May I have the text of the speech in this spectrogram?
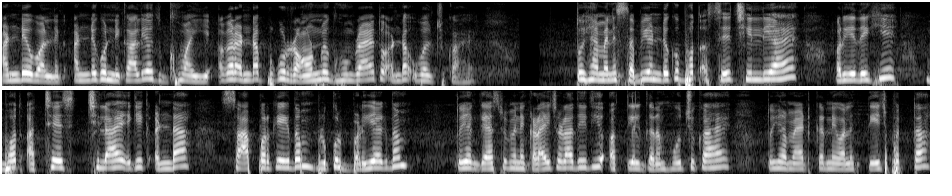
अंडे उबालने का, अंडे को निकालिए और घुमाइए। अगर अंडा बिल्कुल राउंड में घूम रहा है तो अंडा उबल चुका है। तो यहाँ मैंने सभी अंडे को बहुत अच्छे से छील लिया है और ये देखिए, बहुत अच्छे छिला है एक एक अंडा, साफ़ करके एकदम, बिल्कुल बढ़िया एकदम। तो यहाँ गैस पे मैंने कढ़ाई चढ़ा दी थी और तेल गर्म हो चुका है। तो यहाँ हम ऐड करने वाले तेज पत्ता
